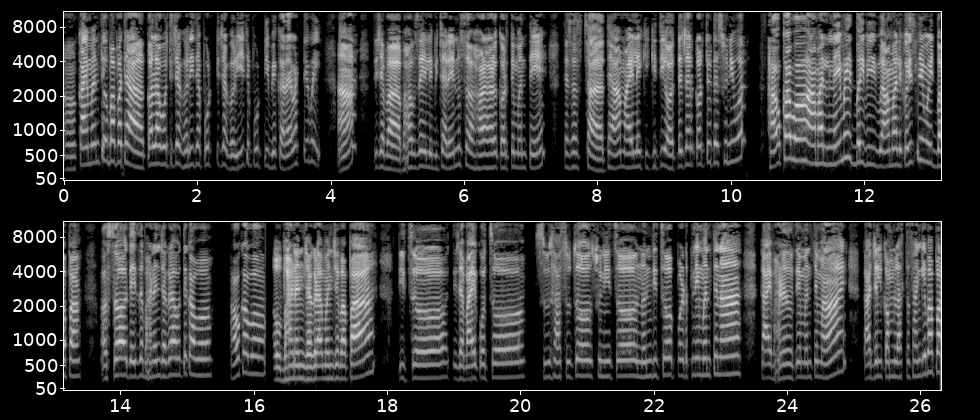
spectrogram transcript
काय म्हणते हो बाबा त्या कलावतीच्या घरी त्या पोट्टीच्या घरी? ते पोट्टी बेकार आहे वाटते बाई. हा तिच्या बा भाव जाईल बिचारे नुसतं हळहळ करते म्हणते. तसंच त्या मायले की किती अत्याचार करते त्या सुनीवर? हाव का व? आम्हाला नाही माहीत बाई बी- आम्हाला काहीच नाही माहीत बापा. असं त्याचं भांडण झगडा होते का व? हो का व अहो, भांडण झगडा म्हणजे बापा तिचं तिच्या बायकोचं सुसासूचं सुनीचं नंदीचं पडत नाही म्हणते ना. काय भांडण होते म्हणते माय? काजल कमला असतं सांगे बापा.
